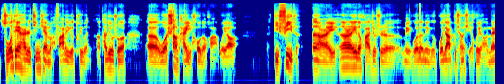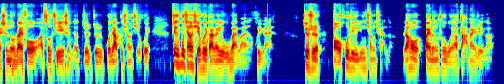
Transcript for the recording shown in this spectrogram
昨天还是今天嘛，发了一个推文啊，他就说，呃，我上台以后的话，我要 defeat NRA。NRA 的话就是美国的那个国家步枪协会啊，National Rifle Association，就就是国家步枪协会。这个步枪协会大概有五百万会员，就是。保护这个拥枪权的，然后拜登说我要打败这个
